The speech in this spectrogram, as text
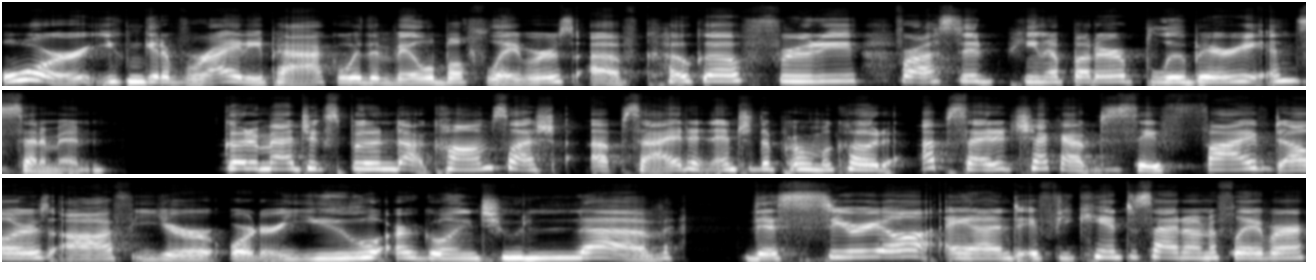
or you can get a variety pack with available flavors of cocoa, fruity, frosted, peanut butter, blueberry, and cinnamon. Go to magicspoon.com slash upside and enter the promo code upside at checkout to save $5 off your order. You are going to love this cereal. And if you can't decide on a flavor,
